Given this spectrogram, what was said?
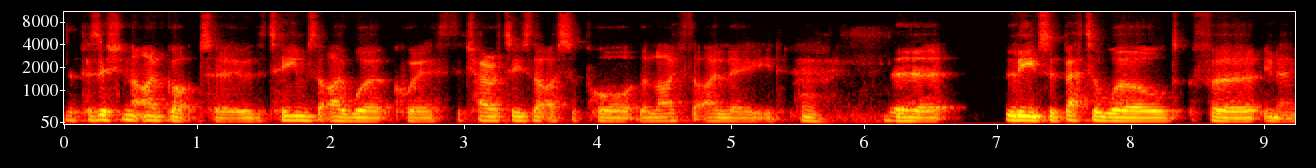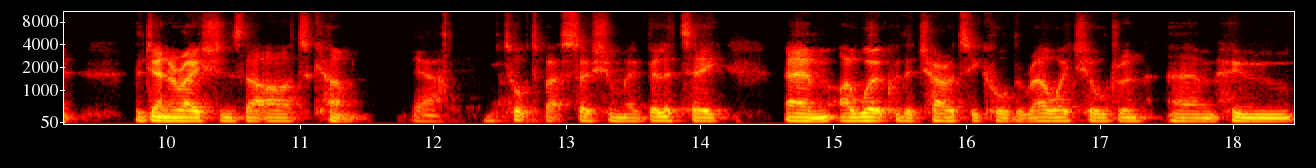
the position that I've got to, the teams that I work with, the charities that I support, the life that I lead, Mm. that leaves a better world for you know the generations that are to come. yeah. We talked about social mobility. Um, I work with a charity called the Railway Children, um, who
